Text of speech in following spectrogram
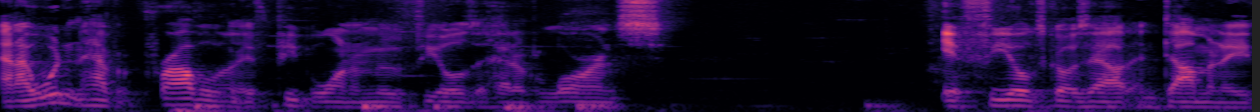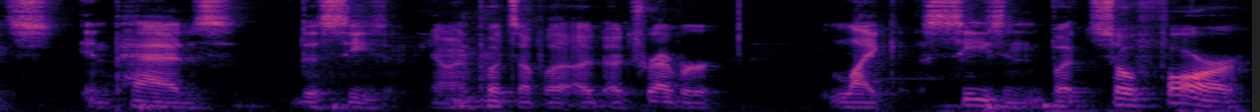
and I wouldn't have a problem if people want to move Fields ahead of Lawrence if Fields goes out and dominates in pads this season, know, and puts up a, a, Trevor like season. But so far,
